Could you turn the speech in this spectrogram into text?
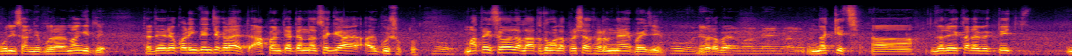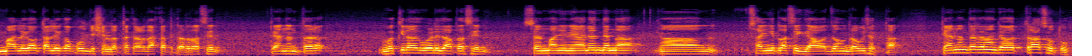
पोलिसांनी पुरावे मागितले. तर ते रेकॉर्डिंग त्यांच्याकडे आहेत. आपण त्या त्यांना सगळे ऐकू शकतो. हो. मग आता हे सगळं झालं आता तुम्हाला प्रशासनाकडून न्याय पाहिजे. हो, बरोबर. नक्कीच. जर एखादा व्यक्ती मालेगाव तालुका पोलीस स्टेशनला तक्रार दाखल करत असेल त्यानंतर वकिलाकडे जात असेल सन्मान्य न्यायालयाने त्यांना सांगितलं असेल गावात जाऊन राहू शकता. त्यानंतर त्यांना तेव्हा त्रास होतो.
